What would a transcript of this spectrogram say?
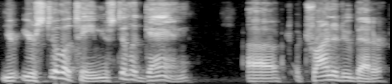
You're, you're still a team. You're still a gang. Uh, trying to do better,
